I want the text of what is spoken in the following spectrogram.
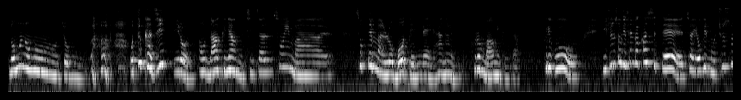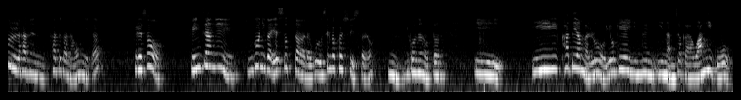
너무 너무 좀 어떡하지? 이런 어, 나 그냥 진짜 소위 말 속된 말로 뭐 됐네 하는 그런 마음이 든다. 그리고 이준석이 생각했을 때, 자, 여기 뭐 주술하는 카드가 나옵니다. 그래서 굉장히 김건희가 애썼다라고 생각할 수 있어요. 음, 이거는 어떤 이, 이 카드야말로 여기에 있는 이 남자가 왕이고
